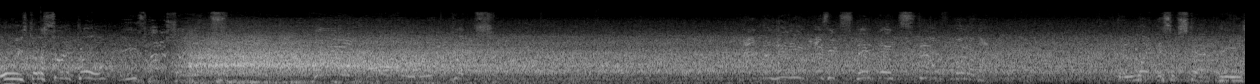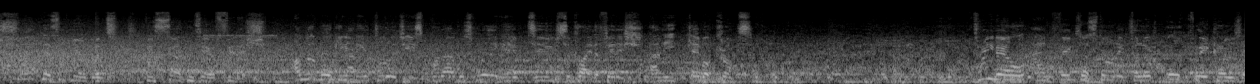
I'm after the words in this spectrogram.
Oh, he's got a side of goal. He's had a shot. And the lead is extended still further. The lightness of step, the sharpness of movement, the certainty of finish. I'm not making any apologies, but I was willing him to supply the finish, and he came up trumps. 3 0, and things are starting to look awfully cosy.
